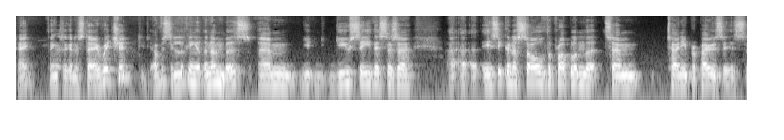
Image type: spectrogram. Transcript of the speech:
Okay, things are going to stay. Richard, obviously looking at the numbers, um, you, do you see this as a, a, a is it going to solve the problem that um, Tony proposes?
